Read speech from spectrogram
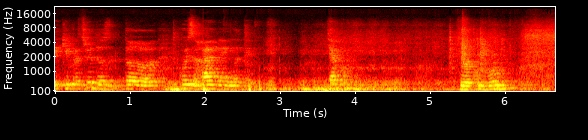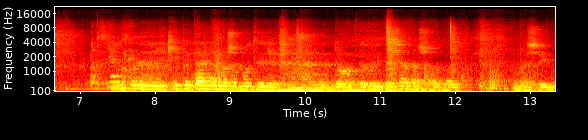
який працює до, до такої загальної мети. Дякую. Дякую вам. Які питання може бути е, до доповідача нашого, до нашої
